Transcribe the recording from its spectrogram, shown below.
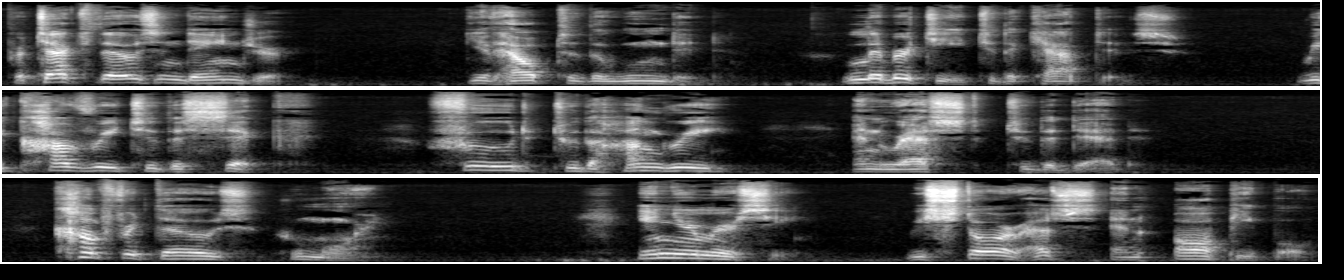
Protect those in danger. Give help to the wounded, liberty to the captives, recovery to the sick, food to the hungry, and rest to the dead. Comfort those who mourn. In your mercy, restore us and all people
